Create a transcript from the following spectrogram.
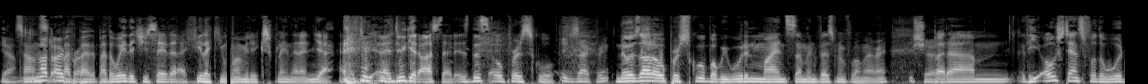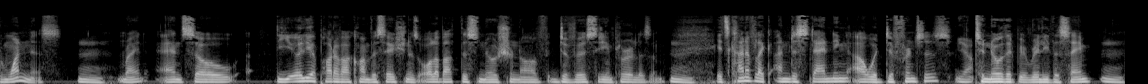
Yeah. Sounds not by, by, by the way that you say that, I feel like you want me to explain that, and yeah, and I do, and I do get asked that. Is this Oprah school? exactly. No, it's not Oprah school, but we wouldn't mind some investment from it, right? Sure. But um, the O stands for the word oneness, Mm. right? And so the earlier part of our conversation is all about this notion of diversity and pluralism. Mm. It's kind of like understanding our differences Yeah. to know that we're really the same. Mm.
